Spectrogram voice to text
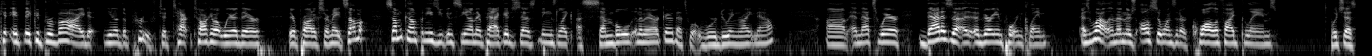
if they could provide you know the proof to ta- talk about where their their products are made. Some some companies you can see on their package says things like assembled in America. That's what we're doing right now, um, and that's where that is a, a very important claim as well. And then there's also ones that are qualified claims, which says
